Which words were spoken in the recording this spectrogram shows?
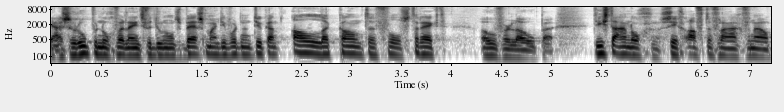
ja, ze roepen nog wel eens we doen ons best, maar die worden natuurlijk aan alle kanten volstrekt overlopen. Die staan nog zich af te vragen van nou,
